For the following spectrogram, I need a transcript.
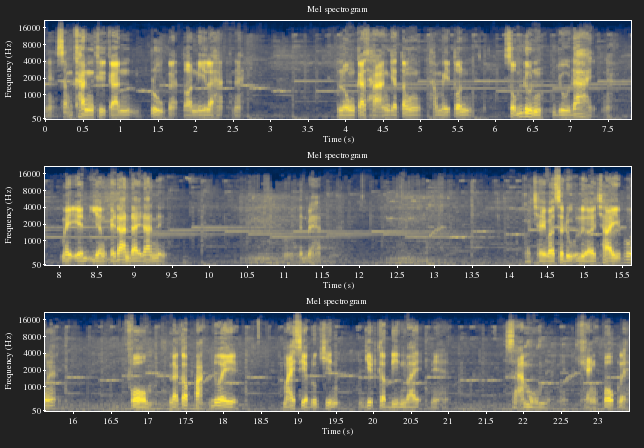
เนี่ยสำคัญคือการปลูกอะตอนนี้แหละฮะนะ ลงกระถางจะต้องทำให้ต้นสมดุลอยู่ได้นะไม่เอ็นเอียงไปด้านใดด้านหนึ่ง เห็นไหมครับก็ใช้วัสดุเหลือใช้พวกนี้โฟมแล้วก็ปักด้วยไม้เสียบลูกชิ้น ยึดกับดินไว้เนี่ยสามมุมเนี่ยแข็งโป๊กเลย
